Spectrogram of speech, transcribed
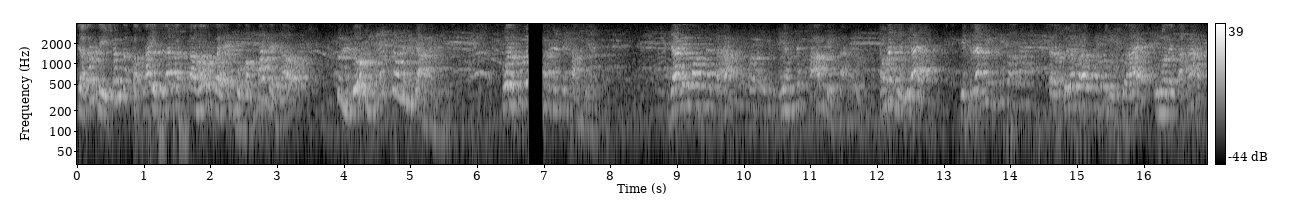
कि अगर रेशम का कपड़ा इतना लगता हो और वह मुकम्मल ले जाओ तो लोग ले क्यों नहीं जा रहे वो रसूल जाने के उसने कहा ये हमने ख्वाब देखा है। समझ में नहीं आया? कीमती बात है? तो मुस्कुराए। उन्होंने कहा,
